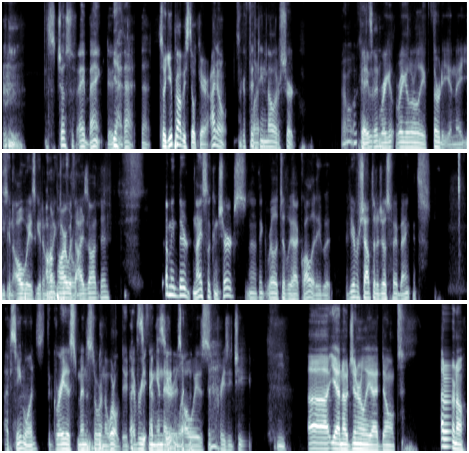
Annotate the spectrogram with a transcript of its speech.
it's Joseph A. Bank, dude. yeah, that, that. So you probably still care. I don't. It's like a fifteen dollars shirt. Oh, okay. it's then regu- regularly thirty, and they you can always get them on par with Izod then? I mean, they're nice looking shirts. I think relatively high quality. But have you ever shopped at a Joseph A. Bank? It's I've seen one. it's the greatest men's store in the world, dude. Everything in there is one. always crazy cheap. Mm. Uh, yeah, no. Generally, I don't. I don't know.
